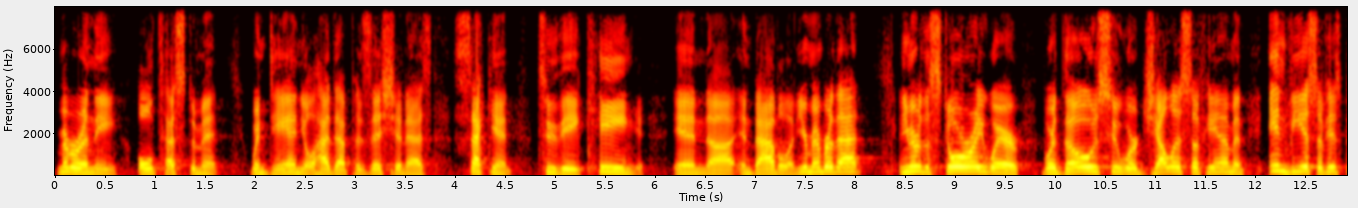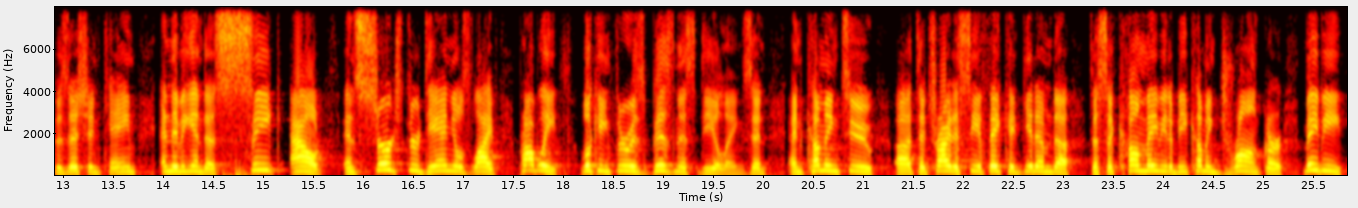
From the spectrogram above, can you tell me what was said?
Remember in the Old Testament when Daniel had that position as second to the king in, uh, in Babylon. You remember that? And you remember the story where, where those who were jealous of him and envious of his position came and they began to seek out and search through Daniel's life, probably looking through his business dealings and, and coming to, uh, to try to see if they could get him to, to succumb maybe to becoming drunk or maybe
